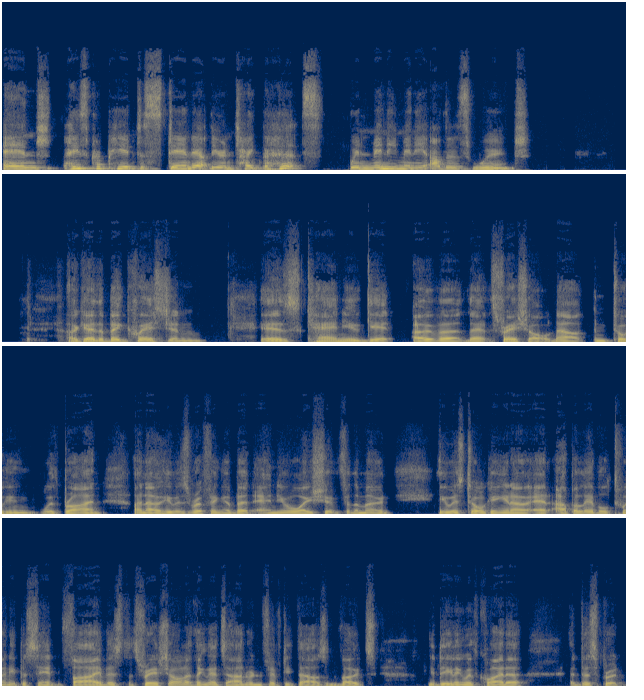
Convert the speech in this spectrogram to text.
And he's prepared to stand out there and take the hits when many, many others weren't. Okay, the big question is can you get over that threshold? Now, in talking with Brian, I know he was riffing a bit and you always shoot for the moon. He was talking, you know, at upper level 20%. Five is the threshold. I think that's 150,000 votes. You're dealing with quite a, a disparate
